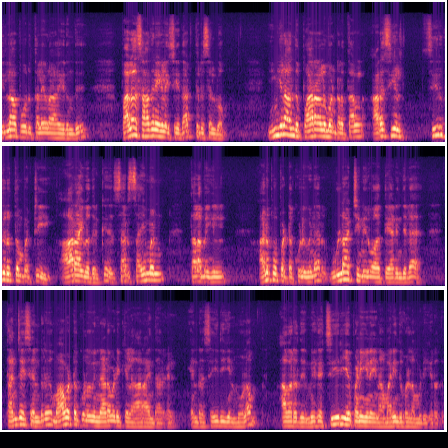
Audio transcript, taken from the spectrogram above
ஜில்லா போர் தலைவராக இருந்து பல சாதனைகளை செய்தார் திரு செல்வம் இங்கிலாந்து பாராளுமன்றத்தால் அரசியல் சீர்திருத்தம் பற்றி ஆராய்வதற்கு சர் சைமன் தலைமையில் அனுப்பப்பட்ட குழுவினர் உள்ளாட்சி நிர்வாகத்தை அறிந்திட தஞ்சை சென்று மாவட்ட குழுவின் நடவடிக்கைகளை ஆராய்ந்தார்கள் என்ற செய்தியின் மூலம் அவரது மிகச் சீரிய பணியினை நாம் அறிந்து கொள்ள முடிகிறது.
